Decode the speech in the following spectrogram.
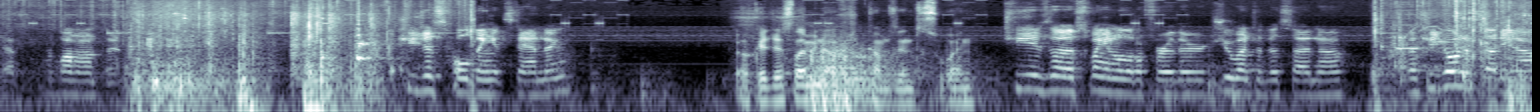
Yep, head bomb on fit. She's just holding it standing. Okay, just let me know if she comes in to swing. She is uh, swinging a little further. She went to this side now. Uh, she's going to study now.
